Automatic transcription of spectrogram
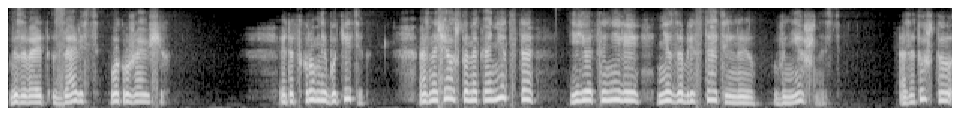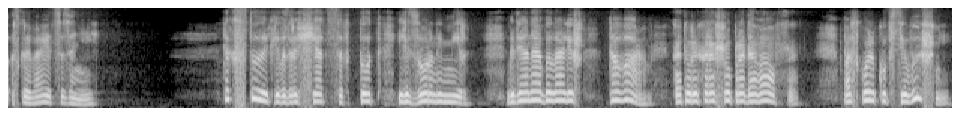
вызывает зависть у окружающих, этот скромный букетик означал, что наконец-то ее оценили не за блистательную внешность, а за то, что скрывается за ней. Так стоит ли возвращаться в тот иллюзорный мир, где она была лишь товаром, который хорошо продавался, поскольку Всевышний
